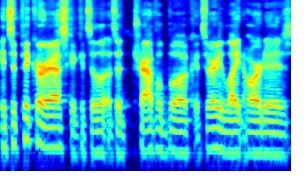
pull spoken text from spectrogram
it's a picaresque. It's a it's a travel book. It's very lighthearted.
